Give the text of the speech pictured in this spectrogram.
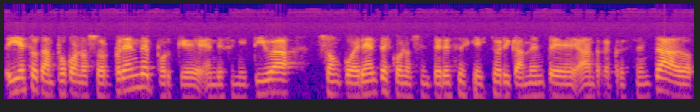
Y esto tampoco nos sorprende porque, en definitiva, son coherentes con los intereses que históricamente han representado.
